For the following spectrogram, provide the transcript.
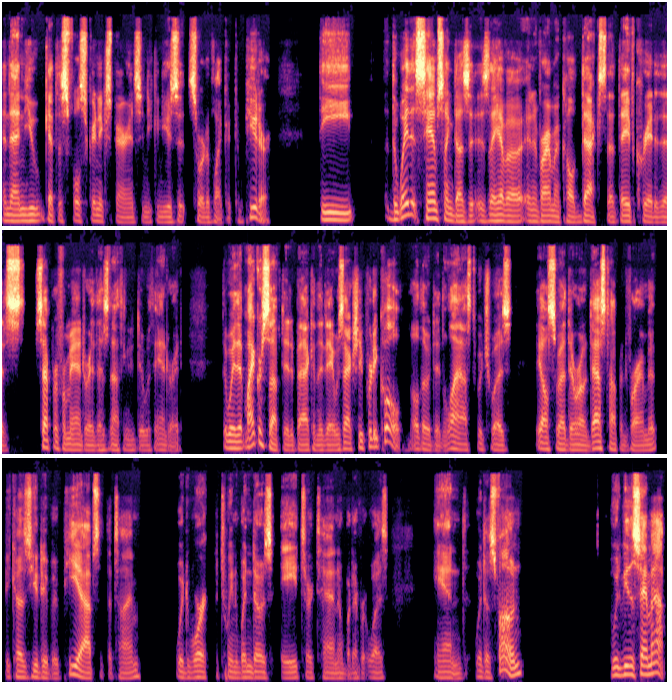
and then you get this full screen experience, and you can use it sort of like a computer. The the way that Samsung does it is they have a, an environment called DeX that they've created that's separate from Android. That has nothing to do with Android the way that Microsoft did it back in the day was actually pretty cool, although it didn't last, which was they also had their own desktop environment because UWP apps at the time would work between Windows 8 or 10 or whatever it was and Windows Phone would be the same app.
